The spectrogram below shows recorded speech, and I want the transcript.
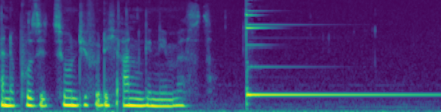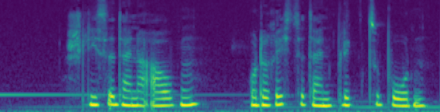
Eine Position, die für dich angenehm ist. Schließe deine Augen oder richte deinen Blick zu Boden.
